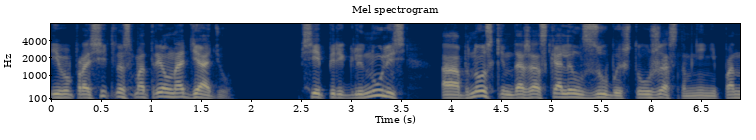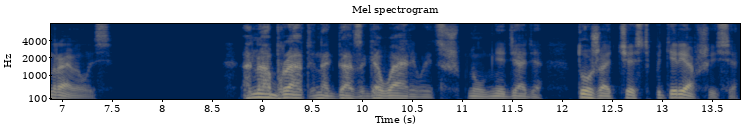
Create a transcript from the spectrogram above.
и вопросительно смотрел на дядю. Все переглянулись, а Обноскин даже оскалил зубы, что ужасно мне не понравилось. «Она, брат, иногда заговаривается», — шепнул мне дядя, тоже отчасти потерявшийся.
